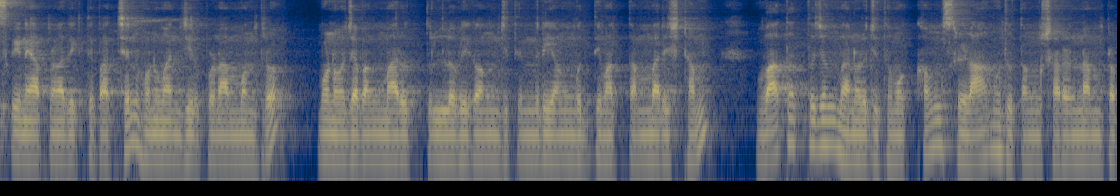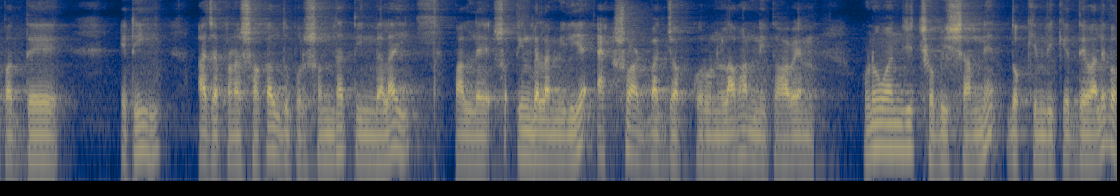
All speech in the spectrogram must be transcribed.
স্ক্রিনে আপনারা দেখতে পাচ্ছেন হনুমানজির প্রণাম মন্ত্র, মনোজাবাং মারুত্তুল্য বেগং জিতেন্দ্রিয়ং বুদ্ধিমত্তাম বারিষ্ঠম বাতাত্মজং বানরজিত মুখ্যং শ্রীরামদূতং শরণ্যম প্রপদ্যে এটি আজ আপনারা সকাল দুপুর সন্ধ্যা তিন বেলাই পারলে স- তিন বেলা মিলিয়ে একশো আটবার জপ করুন, লাভান্বিত হবেন। হনুমানজির ছবির সামনে দক্ষিণ দিকের দেওয়ালে বা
